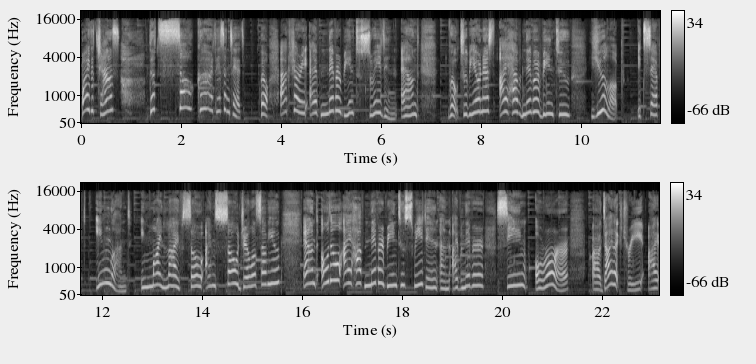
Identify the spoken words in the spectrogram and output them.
by the chance? That's so good, isn't it? Well, actually, I've never been to Sweden, and, well, to be honest, I have never been to Europe except England in my life, so I'm so jealous of you. And although I have never been to Sweden and I've never seen aurora uh, directly, I,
